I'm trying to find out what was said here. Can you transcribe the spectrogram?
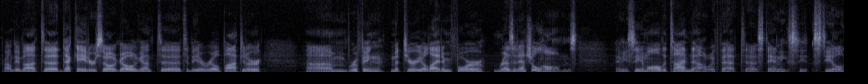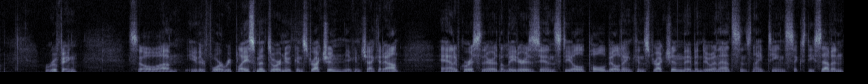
probably about a decade or so ago got to be a real popular um, roofing material item for residential homes. And you see them all the time now with that uh, standing steel roofing. So um, either for replacement or new construction, you can check it out. And of course, they're the leaders in steel pole building construction. They've been doing that since 1967.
